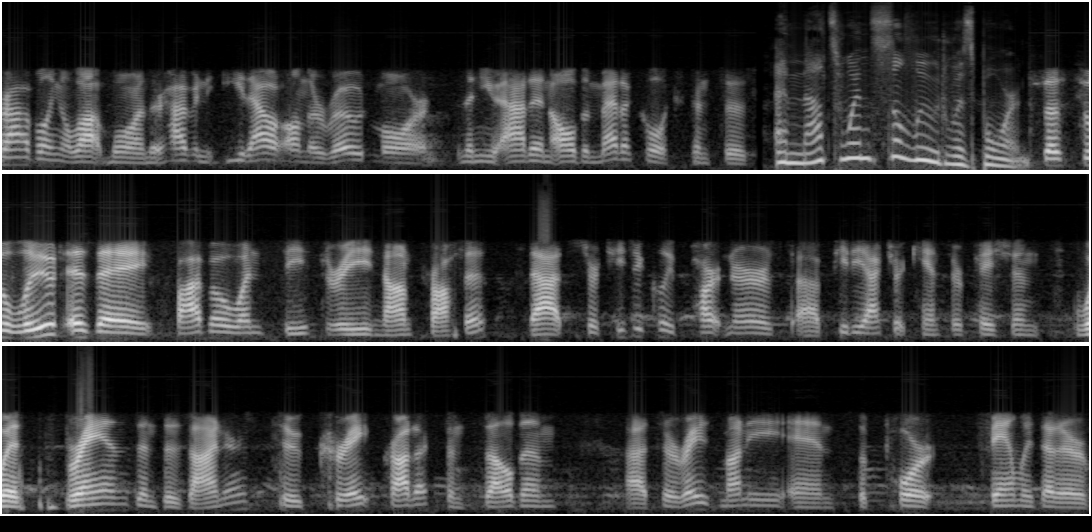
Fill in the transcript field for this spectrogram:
traveling a lot more and they're having to eat out on the road more. And then you add in all the medical expenses. And that's when Salute was born. So Salute is a 501c3 nonprofit that strategically partners uh, pediatric cancer patients with brands and designers to create products and sell them uh, to raise money and support families that are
